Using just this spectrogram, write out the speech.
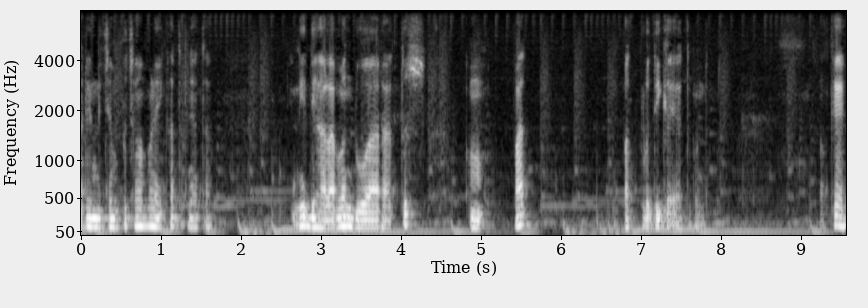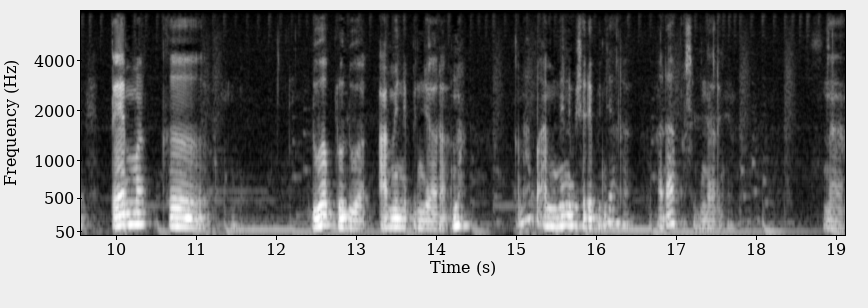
ada yang dijemput sama malaikat ternyata. Ini di halaman 204 43 ya teman-teman. Oke tema ke 22 Amin di penjara. Nah kenapa Amin ini bisa di penjara? Ada apa sebenarnya? Nah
